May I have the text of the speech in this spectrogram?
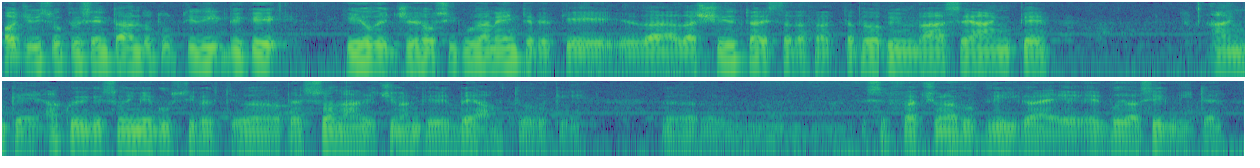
Oggi vi sto presentando tutti i libri che, che io leggerò sicuramente perché la, la, scelta è stata fatta proprio in base anche, anche, a quelli che sono i miei gusti per, uh, personali, ci mancherebbe altro perché uh, se faccio una rubrica e, e, voi la seguite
